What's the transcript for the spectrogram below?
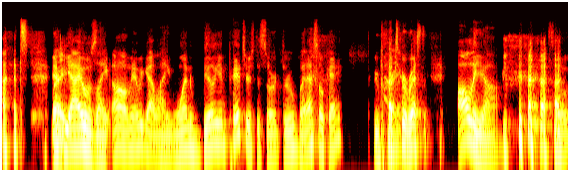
Right. FBI was like, oh man, we got like one billion pictures to sort through, but that's okay. We about right. to arrest all of y'all. So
